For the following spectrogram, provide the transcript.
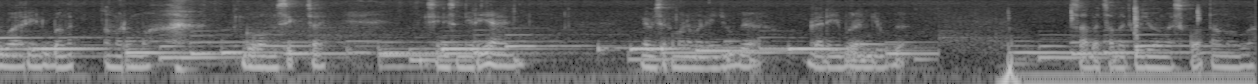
gue rindu banget sama rumah. Gue homesick coy. Di sini sendirian. Nggak bisa ke mana-mana juga. Nggak ada hiburan juga. Sahabat-sahabat gue juga nggak sekota sama gue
